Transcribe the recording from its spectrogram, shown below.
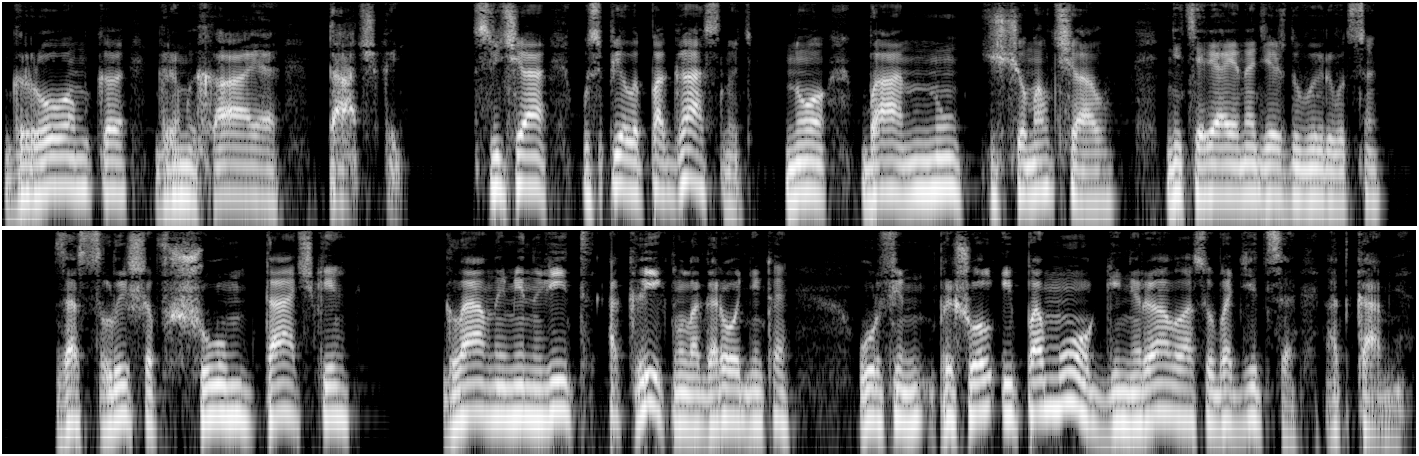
громко громыхая тачкой. Свеча успела погаснуть, но Банну еще молчал, не теряя надежду вырваться. Заслышав шум тачки, главный Минвит окликнул огородника. Урфин пришел и помог генералу освободиться от камня.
